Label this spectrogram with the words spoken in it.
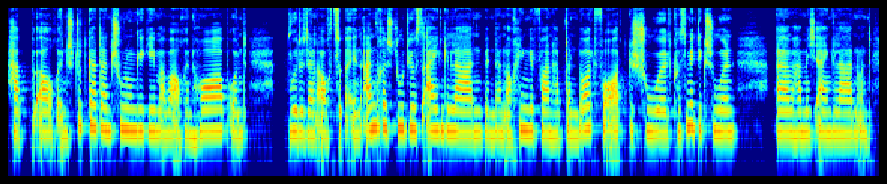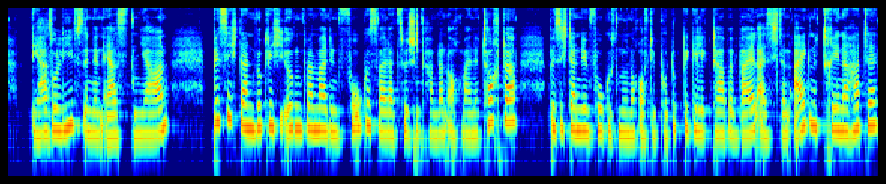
habe auch in Stuttgart dann Schulungen gegeben, aber auch in Horb und wurde dann auch zu, in andere Studios eingeladen, bin dann auch hingefahren, habe dann dort vor Ort geschult, Kosmetikschulen ähm, haben mich eingeladen und ja, so lief's in den ersten Jahren bis ich dann wirklich irgendwann mal den Fokus, weil dazwischen kam dann auch meine Tochter, bis ich dann den Fokus nur noch auf die Produkte gelegt habe, weil als ich dann eigene Trainer hatte,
